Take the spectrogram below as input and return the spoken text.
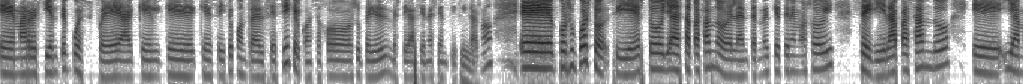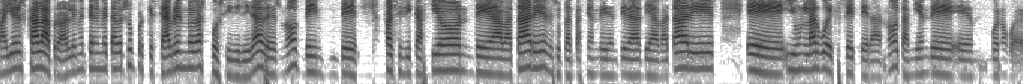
eh, más reciente pues fue aquel que, que, se hizo contra el CSIC, el Consejo Superior de Investigaciones Científicas. ¿no? Eh, por supuesto, si esto ya está pasando en la Internet que tenemos hoy, seguirá pasando eh, y a mayor escala probablemente en el metaverso porque se abren nuevas posibilidades ¿no? de, de falsificación de avatares, de suplantación de identidad de avatares eh, y un largo etcétera, ¿no? También de, eh, bueno, pues,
